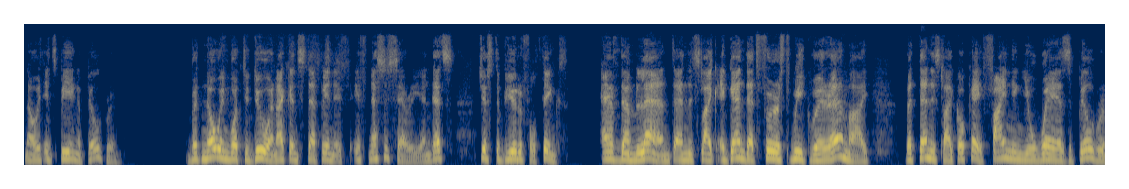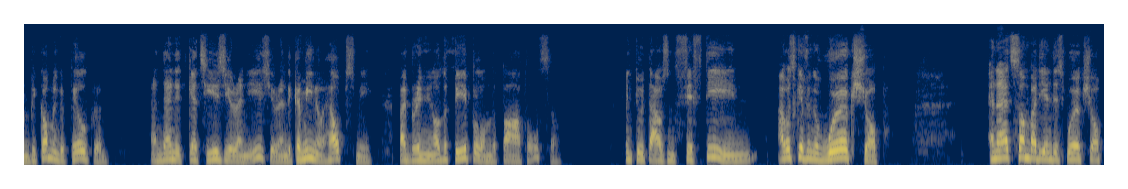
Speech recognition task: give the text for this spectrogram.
No, it's being a pilgrim, but knowing what to do, and I can step in if if necessary, and that's just the beautiful things Have them land, and it's like again that first week, where am I? But then it's like okay, finding your way as a pilgrim, becoming a pilgrim, and then it gets easier and easier. And the Camino helps me by bringing other people on the path also. In 2015, I was giving a workshop and I had somebody in this workshop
